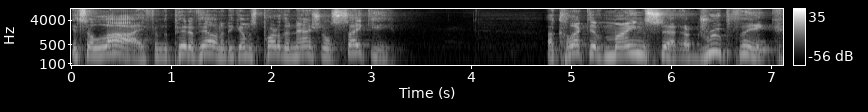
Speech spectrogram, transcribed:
It's a lie from the pit of hell, and it becomes part of the national psyche. A collective mindset, a group think.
